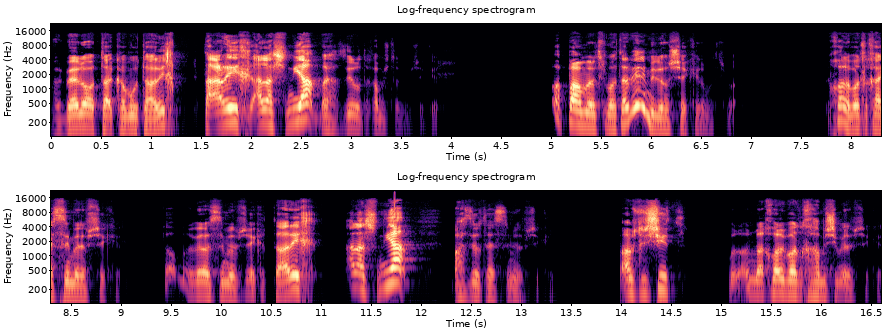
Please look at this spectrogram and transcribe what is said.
מלווה לו כמות תאריך, תאריך על השנייה, מחזיר לו את החמשת אלפים שקל. עוד פעם אומר, תשמע, תביא לי מיליון שקל. תשמע, יכול לבוא לך עשרים אלף שקל. טוב, מביא לו עשרים אלף שקל, תאריך על השנייה, מחזיר לו את העשרים אלף שקל. פעם שלישית, אני יכול לבוא לך חמישים אלף שקל.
